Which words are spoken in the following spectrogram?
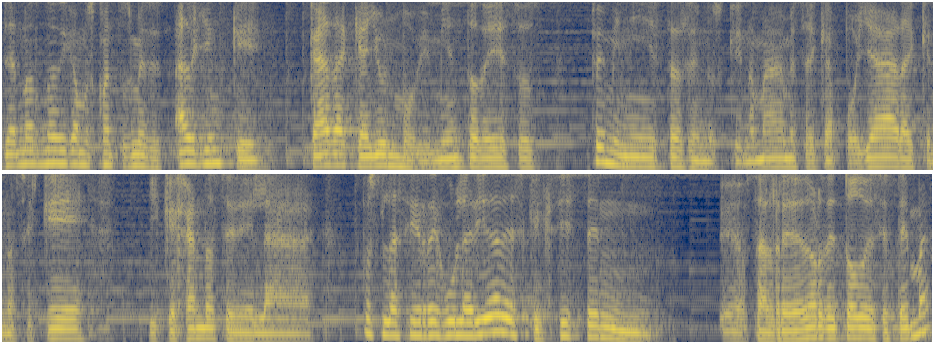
ya no, no digamos cuántos meses, alguien que cada que hay un movimiento de esos feministas en los que no mames, hay que apoyar, hay que no sé qué, y quejándose de la, pues las irregularidades que existen eh, o sea, alrededor de todo ese tema.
